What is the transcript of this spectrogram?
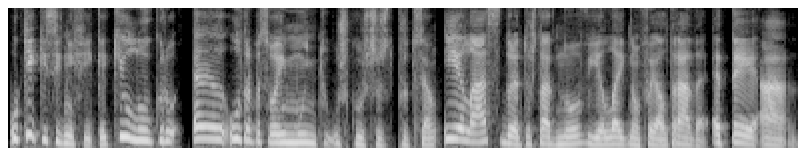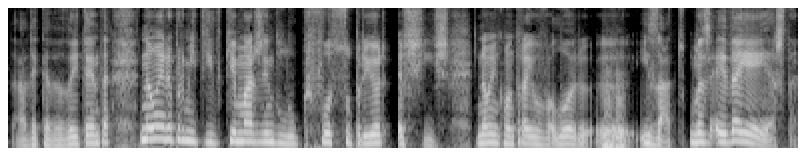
O que é que isso significa? Que o lucro ah, ultrapassou em muito os custos de produção. E, alas, durante o Estado Novo, e a lei não foi alterada até à, à década de 80, não era permitido que a margem de lucro fosse superior a X. Não encontrei o valor ah, exato, mas a ideia é esta.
